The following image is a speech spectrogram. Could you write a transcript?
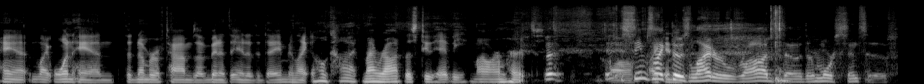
hand like one hand, the number of times I've been at the end of the day and been like, "Oh God, my rod was too heavy. My arm hurts." But it Oh, seems I like can- those lighter rods though, they're more sensitive.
